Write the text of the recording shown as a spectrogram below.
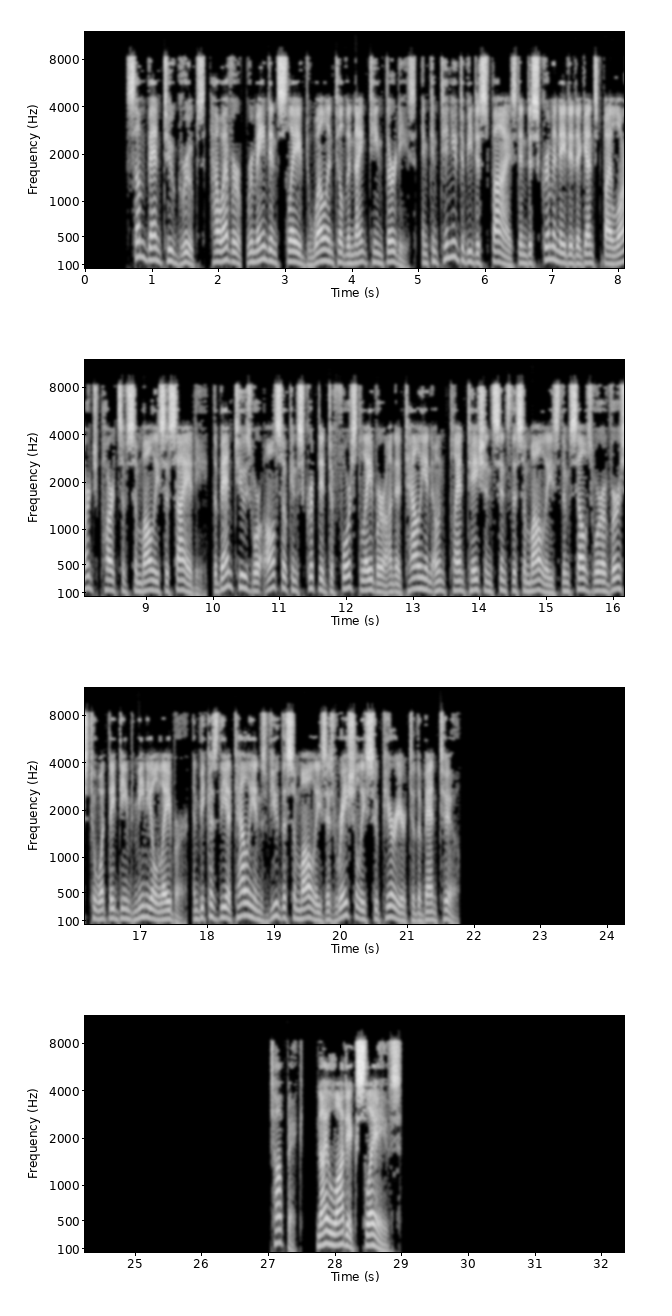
Some Bantu groups, however, remained enslaved well until the 1930s, and continued to be despised and discriminated against by large parts of Somali society. The Bantus were also conscripted to forced labor on Italian owned plantations since the Somalis themselves were averse to what they deemed menial labor, and because the Italians viewed the Somalis as racially superior to the Bantu. Nilotic slaves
